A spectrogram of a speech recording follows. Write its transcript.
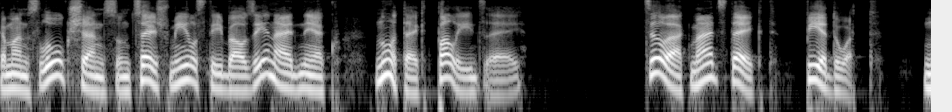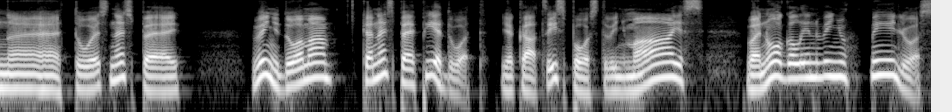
ka manas lūkšanas un ceļš mīlestībā uz ienaidnieku noteikti palīdzēja. Cilvēki mēdz teikt, piedot, nē, to es nespēju. Viņi domā, ka nespēja piedot, ja kāds izposta viņu mājas, vai nogalina viņu mīļos.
